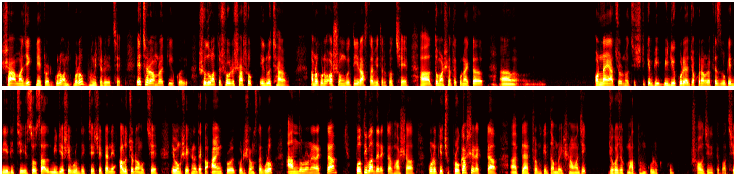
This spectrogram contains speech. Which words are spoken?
সামাজিক নেটওয়ার্কগুলো অনেক বড় ভূমিকা রয়েছে। এছাড়াও আমরা কি করি? শুধুমাত্র স্বৈর শাসক এগুলো ছাড়াও আমরা কোনো অসঙ্গতি রাস্তার ভিতর হচ্ছে তোমার সাথে কোনো একটা অন্যায় আচরণ হচ্ছে, সেটাকে ভিডিও করে যখন আমরা ফেসবুকে দিয়ে দিচ্ছি সোশ্যাল মিডিয়া সেগুলো দেখছে, সেটা নিয়ে আলোচনা হচ্ছে এবং সেখানে দেখো আইন প্রয়োগকারী সংস্থাগুলো আন্দোলনের একটা প্রতিবাদের একটা ভাষা, কোনো কিছু প্রকাশের একটা প্ল্যাটফর্ম কিন্তু আমরা এই সামাজিক যোগাযোগ মাধ্যমগুলোকে খুব সহজে নিতে পারছি।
